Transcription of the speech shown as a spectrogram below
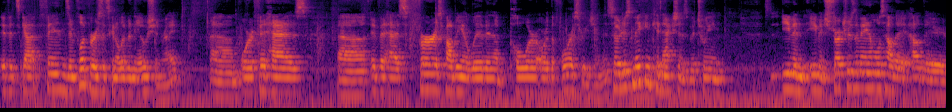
if it's got fins and flippers, it's going to live in the ocean, right? Um, or if it has uh, if it has fur, it's probably going to live in a polar or the forest region. And so just making connections between even even structures of animals, how they how they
